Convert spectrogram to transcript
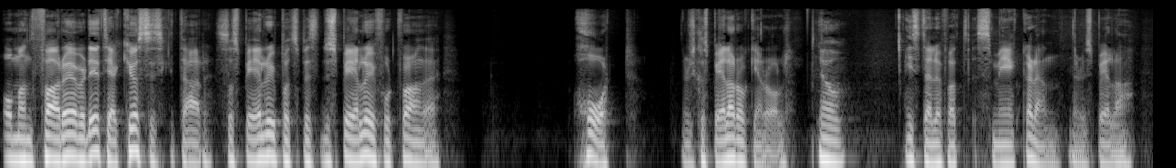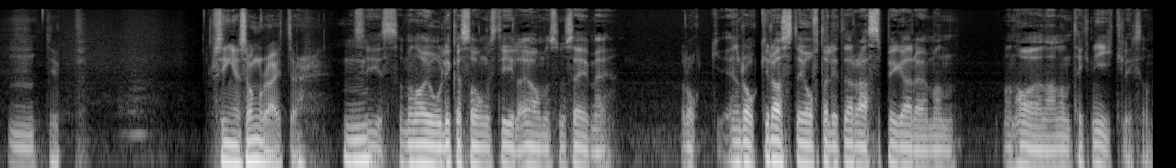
om man för över det till akustisk gitarr så spelar du på ett du spelar ju fortfarande hårt när du ska spela rock'n'roll. Ja. Istället för att smeka den när du spelar Mm, typ singer-songwriter. Mm. precis. Man har ju olika sångstilar, ja men som du säger med rock. En rockröst är ofta lite raspigare, man, man har en annan teknik liksom.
